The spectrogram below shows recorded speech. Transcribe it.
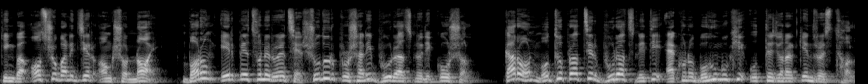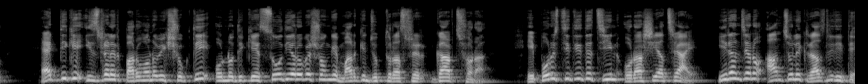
কিংবা অস্ত্র বাণিজ্যের অংশ নয়, বরং এর পেছনে রয়েছে সুদূর প্রসারী ভূ রাজনৈতিক কৌশল। কারণ মধ্যপ্রাচ্যের ভূ রাজনীতি এখনও বহুমুখী উত্তেজনার কেন্দ্রস্থল। একদিকে ইসরায়েলের পারমাণবিক শক্তি, অন্যদিকে সৌদি আরবের সঙ্গে মার্কিন যুক্তরাষ্ট্রের গাঢ় ছড়া। এই পরিস্থিতিতে চীন ও রাশিয়া চায় ইরান যেন আঞ্চলিক রাজনীতিতে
